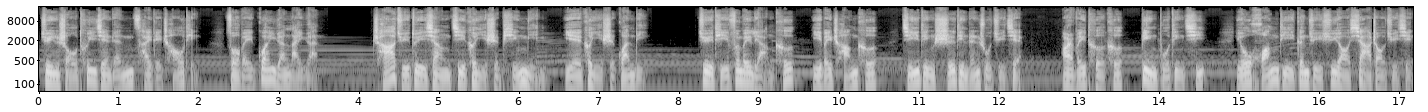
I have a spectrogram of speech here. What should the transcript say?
郡守推荐人才给朝廷，作为官员来源。察举对象既可以是平民，也可以是官吏。具体分为两科：一为常科，即定时定人数举荐；二为特科，并不定期，由皇帝根据需要下诏举行。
